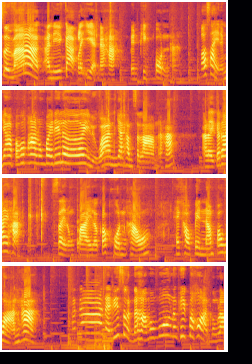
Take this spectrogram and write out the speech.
สวยมาก อันนี้กากละเอียดนะคะ เป็นพริกป่นค่ะ ก็ใส่น้ำยาปลาพาลงไปได้เลย หรือว่าน้ำยาทำสลามนะคะ อะไรก็ได้ค่ะ ใส่ลงไปแล้วก็คนเขาให้เขาเป็นน้ำปลาหวานค่ะทัดาในที่สุดนะคะมะม่วงน้ำพริกปลาหวานของเรา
